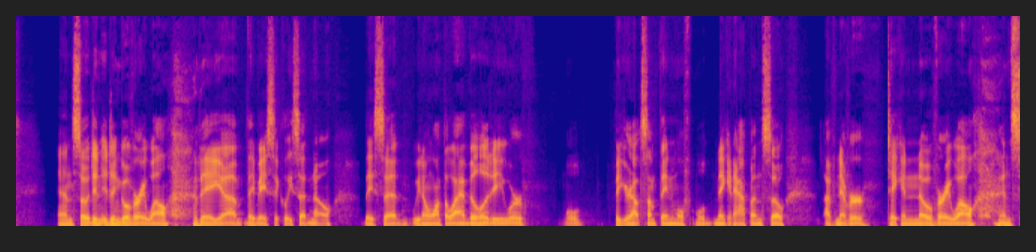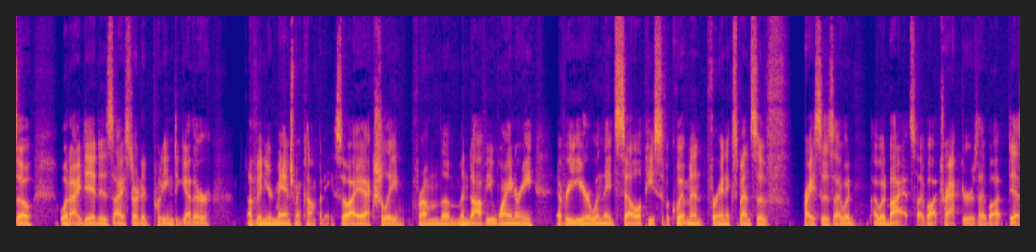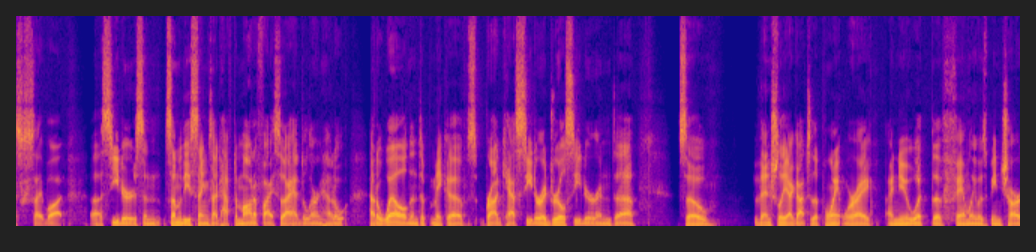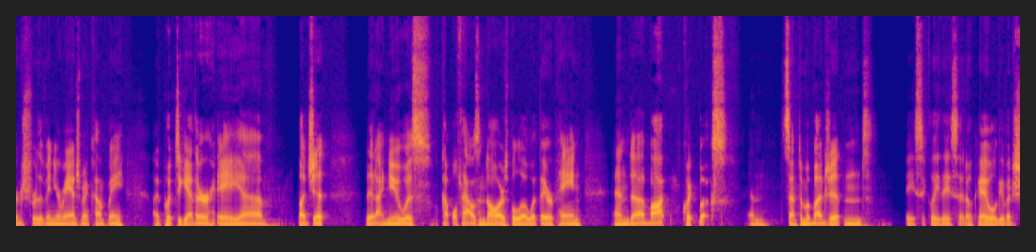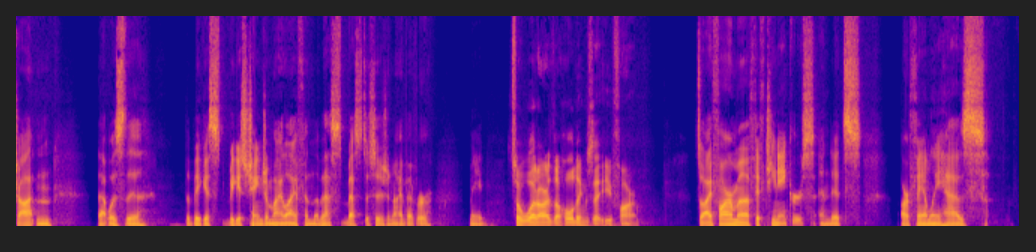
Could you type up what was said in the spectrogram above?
and so it didn't it didn't go very well. they uh, they basically said no. They said we don't want the liability. We're we'll figure out something. We'll we'll make it happen. So I've never taken no very well, and so what I did is I started putting together a vineyard management company. So I actually, from the Mondavi winery, every year when they'd sell a piece of equipment for inexpensive prices, I would I would buy it. So I bought tractors, I bought discs, I bought uh, seeders, and some of these things I'd have to modify. So I had to learn how to how to weld and to make a broadcast seeder, a drill seeder, and uh, so eventually I got to the point where I I knew what the family was being charged for the vineyard management company. I put together a uh, budget that I knew was a couple thousand dollars below what they were paying, and uh, bought QuickBooks and sent them a budget. And basically, they said, "Okay, we'll give it a shot." And that was the the biggest biggest change in my life and the best best decision I've ever made. So, what are the holdings that you farm? So, I farm uh, 15 acres, and it's our family has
